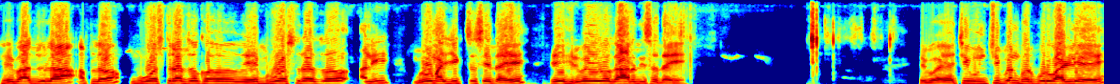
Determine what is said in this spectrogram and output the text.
हे बाजूला आपलं भूवस्त्राचं हे भूवस्त्राचं आणि ग्रोमॅजिकचं शेत आहे. हे हिरवं हिरवं गार दिसत आहे. हे बघा याची उंची पण भरपूर वाढली आहे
